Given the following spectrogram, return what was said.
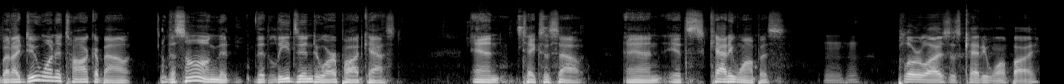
But I do want to talk about the song that, that leads into our podcast and takes us out, and it's Cattywampus. Pluralizes cattywampi.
